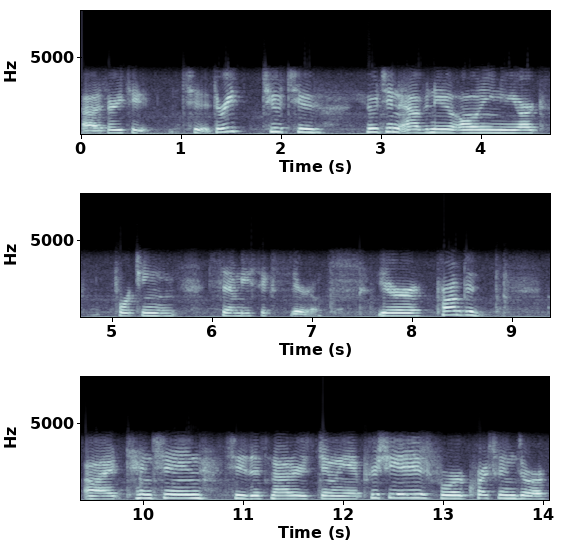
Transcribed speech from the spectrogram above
uh, 322 Houghton Avenue, Olean, New York, 14760. Your prompt uh, attention to this matter is generally appreciated. For questions or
